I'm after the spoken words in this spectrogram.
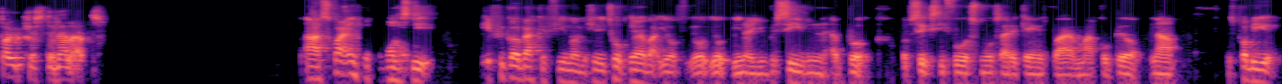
focus developed. Uh, it's quite interesting. Obviously, if we go back a few moments, you talked there about your, your, your you know, you receiving a book of 64 small sided games by Michael Beale. Now, it's probably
